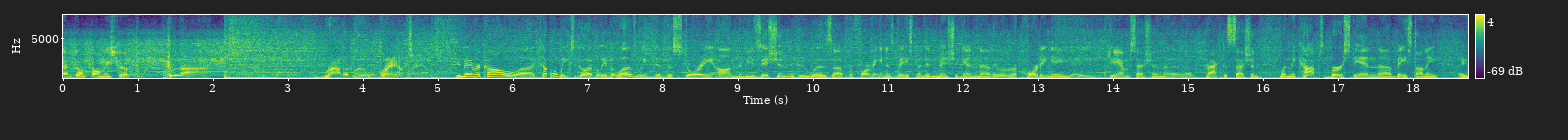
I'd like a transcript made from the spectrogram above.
And don't call me Shirley. Radical Rant. You may recall uh, a couple of weeks ago, I believe it was, we did the story on the musician who was uh, performing in his basement in Michigan. Uh, they were recording a, a jam session, a, a practice session, when the cops burst in uh, based on a, a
